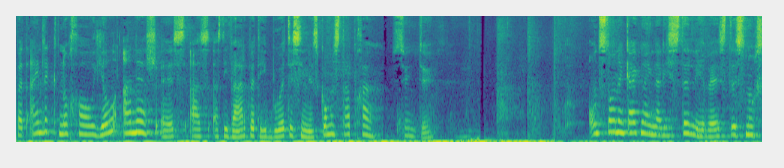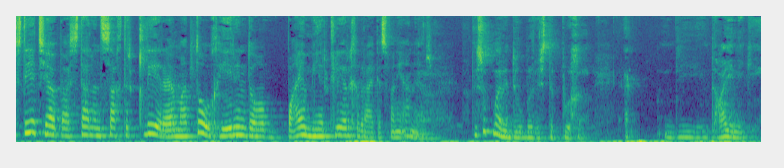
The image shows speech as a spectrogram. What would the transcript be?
wat eintlik nogal heel anders is as as die werk wat hier bo te sien is. Kom ons stap gou soontoe. Ons staan en kyk nou na die stil lewes. Dis nog steeds jou pastel en sagter kleure, maar tog hier en daar baie meer kleur gebruik as van die ander. Ja, dis ook maar 'n doelbewuste poging. Ek die daai enetjie.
